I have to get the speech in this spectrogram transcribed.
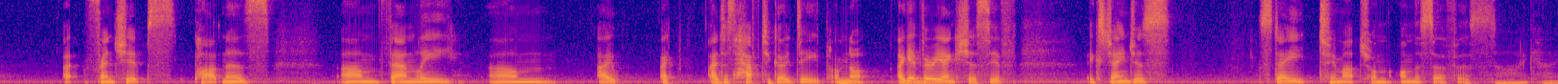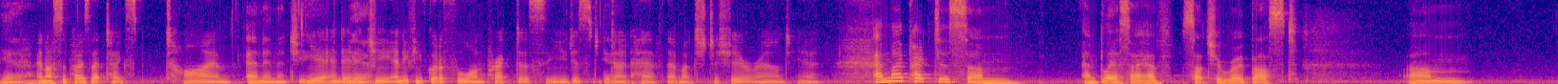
I friendships, partners, um, family. Um, I, I I just have to go deep. I'm not. I get very anxious if exchanges stay too much on on the surface Oh, okay. Yeah. And I suppose that takes time. and energy. Yeah, and energy. And if you've got a full on practice, you just Yeah. don't have that much to share around. Yeah. And my practice, um, and bless, I have such a robust, um,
